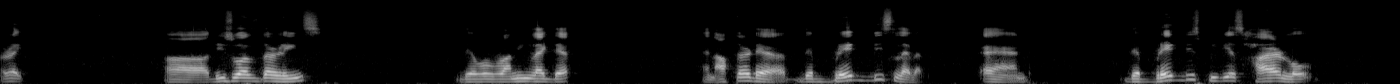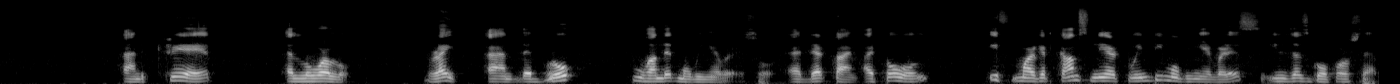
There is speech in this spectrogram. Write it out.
All right uh, this was the range they were running like that. And after that they break this level. And they break this previous higher low and create a lower low right? And they broke 200 moving average. So at that time i told if market comes near 20 moving average you just go for sell.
